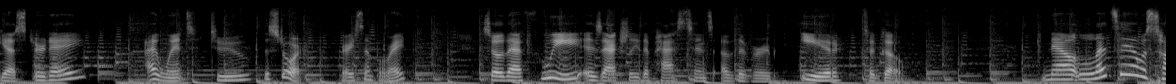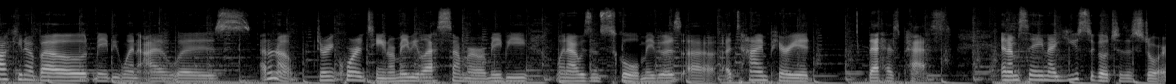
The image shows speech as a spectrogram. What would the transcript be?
yesterday I went to the store. Very simple, right? So that fui is actually the past tense of the verb ir, to go. Now, let's say I was talking about maybe when I was, I don't know, during quarantine, or maybe last summer, or maybe when I was in school. Maybe it was a, a time period that has passed. And I'm saying I used to go to the store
